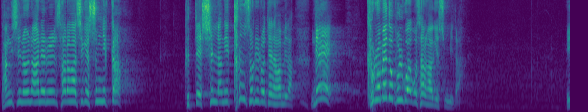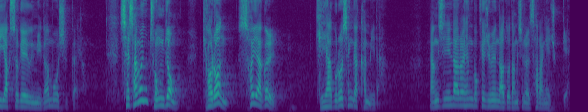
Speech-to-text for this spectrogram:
당신은 아내를 사랑하시겠습니까? 그때 신랑이 큰 소리로 대답합니다. 네! 그럼에도 불구하고 사랑하겠습니다. 이 약속의 의미가 무엇일까요? 세상은 종종 결혼 서약을 계약으로 생각합니다. 당신이 나를 행복해 주면 나도 당신을 사랑해 줄게.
